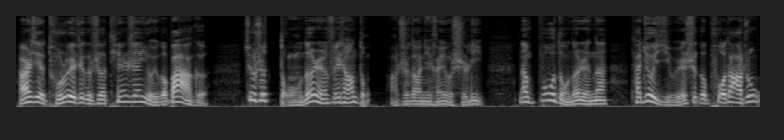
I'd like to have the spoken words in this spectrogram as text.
而且途锐这个车天生有一个 bug，就是懂的人非常懂啊，知道你很有实力；那不懂的人呢，他就以为是个破大众。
